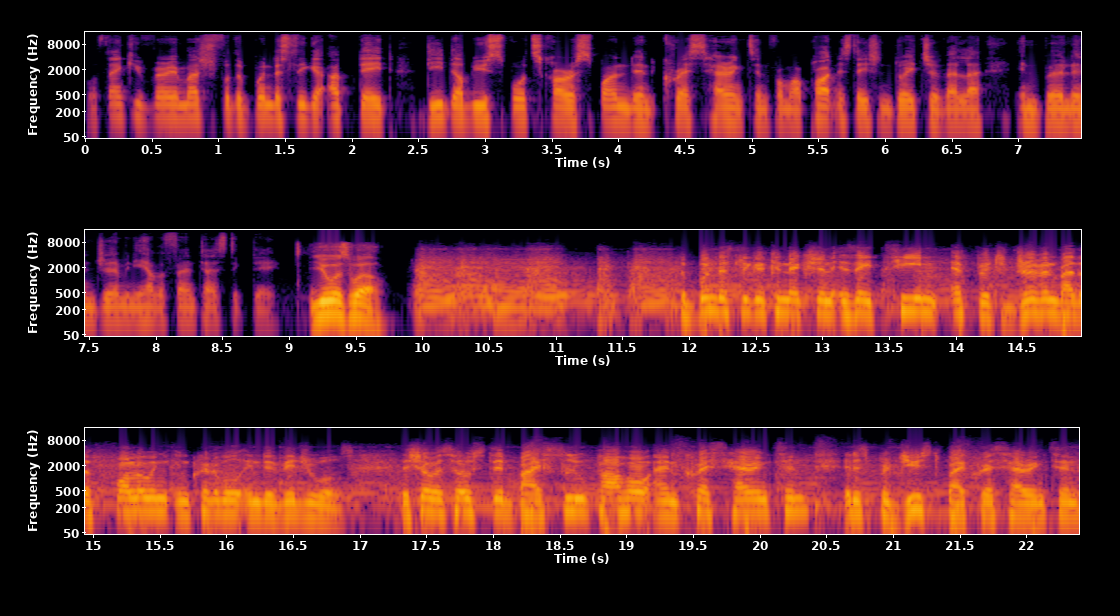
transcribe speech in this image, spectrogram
Well, thank you very much for the Bundesliga update, DW Sports correspondent Kres Harrington from our partner station Deutsche Welle in Berlin, Germany. Have a fantastic day. You as well. The Bundesliga Connection is a team effort driven by the following incredible individuals. The show is hosted by Slu Paho and Kres Harrington. It is produced by Kres Harrington.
